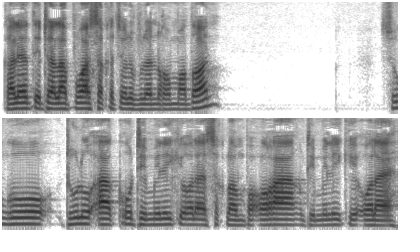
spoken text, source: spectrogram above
Kalian tidaklah puasa kecuali bulan Ramadan. Sungguh dulu aku dimiliki oleh sekelompok orang, dimiliki oleh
